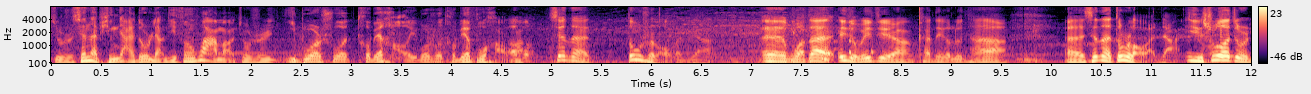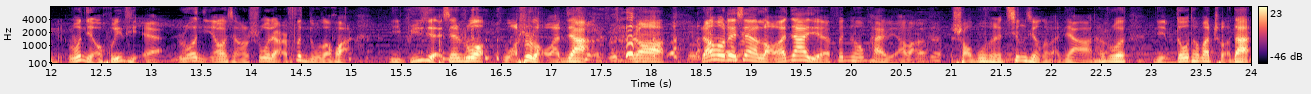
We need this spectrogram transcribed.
就是现在评价也都是两极分化嘛，就是一波说特别好，一波说特别不好嘛。啊，现在都是老玩家。呃，我在 A 九 VG 上看那个论坛啊，呃，现在都是老玩家。一说就是，如果你要回帖，如果你要想说点愤怒的话，你必须得先说我是老玩家，知道吧？然后这现在老玩家也分成派别了，少部分是清醒的玩家啊，他说你们都他妈扯淡。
